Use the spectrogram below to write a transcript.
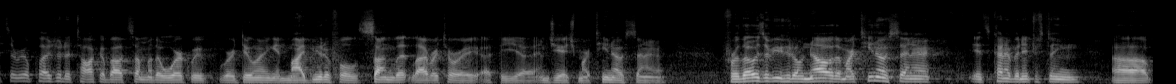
it's a real pleasure to talk about some of the work we are doing in my beautiful sunlit laboratory at the uh, MGH Martinos Center. For those of you who don't know, the Martinos Center, it's kind of an interesting uh,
